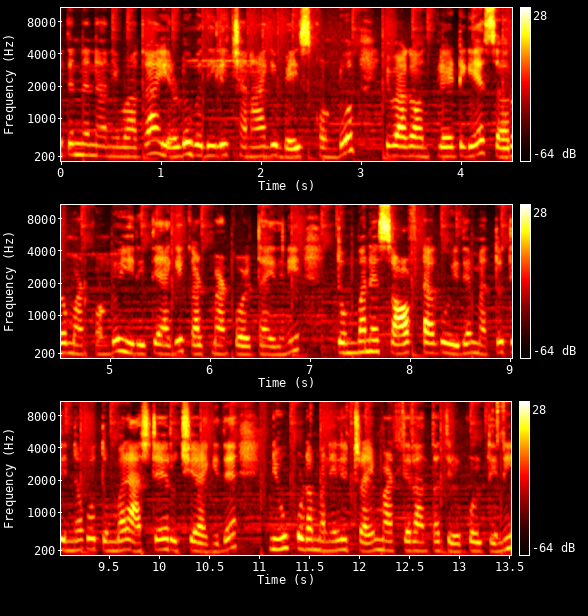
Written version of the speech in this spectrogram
ಇದನ್ನು ನಾನು ಇವಾಗ ಎರಡೂ ಬದಿಲಿ ಚೆನ್ನಾಗಿ ಬೇಯಿಸ್ಕೊಂಡು, ಇವಾಗ ಒಂದು ಪ್ಲೇಟಿಗೆ ಸರ್ವ್ ಮಾಡಿಕೊಂಡು ಈ ರೀತಿಯಾಗಿ ಕಟ್ ಮಾಡ್ಕೊಳ್ತಾ ಇದ್ದೀನಿ. ತುಂಬಾ ಸಾಫ್ಟ್ ಆಗೂ ಇದೆ ಮತ್ತು ತಿನ್ನೋಕ್ಕೂ ತುಂಬಾ ಅಷ್ಟೇ ರುಚಿಯಾಗಿದೆ. ನೀವು ಕೂಡ ಮನೇಲಿ ಟ್ರೈ ಮಾಡ್ತೀರಾ ಅಂತ ತಿಳ್ಕೊಳ್ತೀನಿ.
